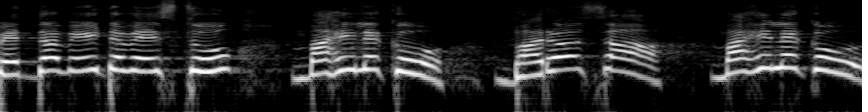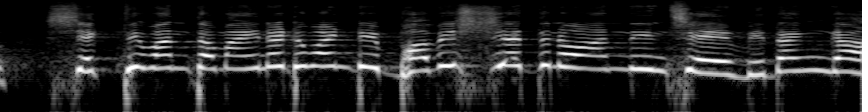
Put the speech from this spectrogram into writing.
పెద్ద వేట వేస్తూ మహిళకు భరోసా మహిళకు శక్తివంతమైనటువంటి భవిష్యత్తును అందించే విధంగా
